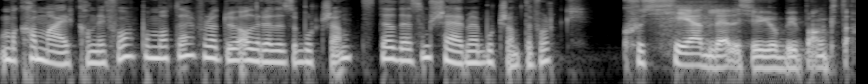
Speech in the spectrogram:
hva mer kan de få, på en måte, for at du er allerede så bortskjemt. Det er det som skjer med bortskjemte folk. Hvor kjedelig er det ikke å jobbe i bank, da?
